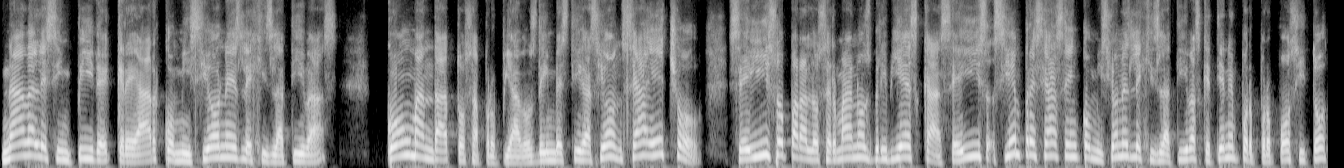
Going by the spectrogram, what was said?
Nada les impide crear comisiones legislativas con mandatos apropiados de investigación. Se ha hecho, se hizo para los hermanos Briviesca, se hizo, siempre se hacen comisiones legislativas que tienen por propósito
